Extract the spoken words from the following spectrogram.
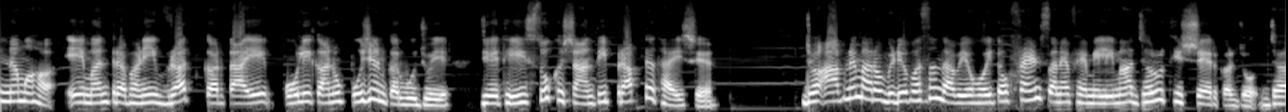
નમઃ. એ મંત્ર ભણી વ્રત કરતા એ હોલિકાનું પૂજન કરવું જોઈએ, જેથી સુખ શાંતિ પ્રાપ્ત થાય છે. જો આપને મારો વીડિયો પસંદ આવ્યો હોય તો ફ્રેન્ડ્સ અને ફેમિલીમાં જરૂરથી શેર કરજો. જય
